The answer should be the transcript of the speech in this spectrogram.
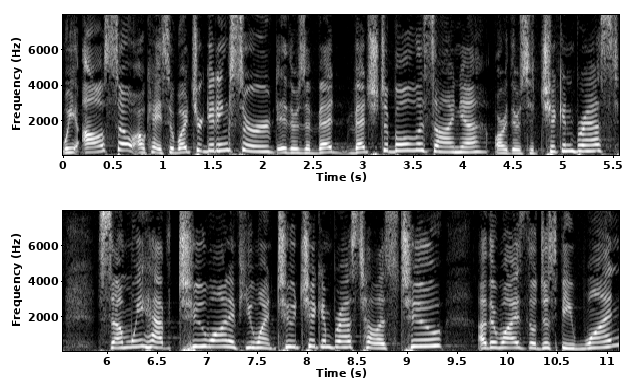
We also, okay, so what you're getting served, eh, there's a veg- vegetable lasagna or there's a chicken breast. Some we have two on. If you want two chicken breasts, tell us two. Otherwise, there'll just be one.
